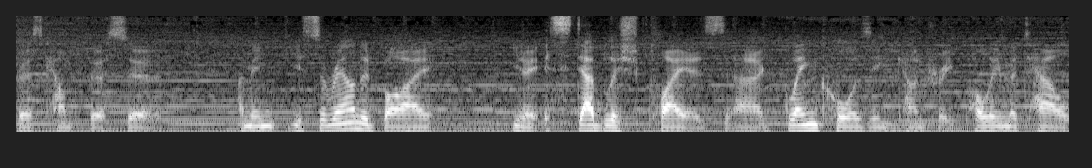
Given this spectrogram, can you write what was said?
first come, first serve. I mean, you're surrounded by you know, established players, uh, Glencore's in country, Polymetal,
